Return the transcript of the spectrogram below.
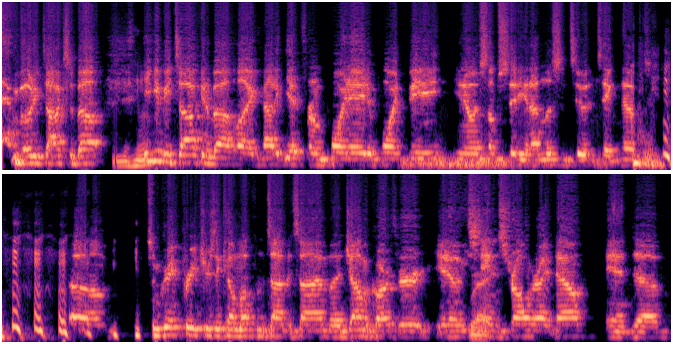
Voddie talks about. Mhm. He could be talking about like how to get from point A to point B, you know, in some city, and I'd listen to it and take notes. um, some great preachers that come up from time to time. Uh, John MacArthur, you know, he's Right. standing strong right now, and um,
